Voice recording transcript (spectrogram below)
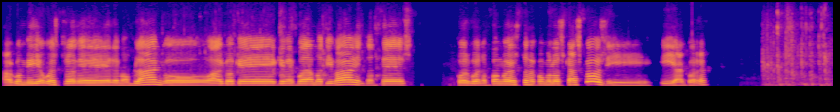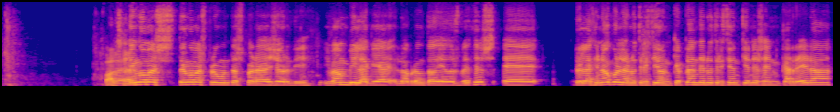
algún vídeo vuestro de, de Montblanc o algo que, que me pueda motivar. Entonces, pues bueno, pongo esto, me pongo los cascos y, y a correr. Vale. Tengo más, tengo más preguntas para Jordi. Iván Vila, que lo ha preguntado ya dos veces. Eh, relacionado con la nutrición, ¿qué plan de nutrición tienes en carrera?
